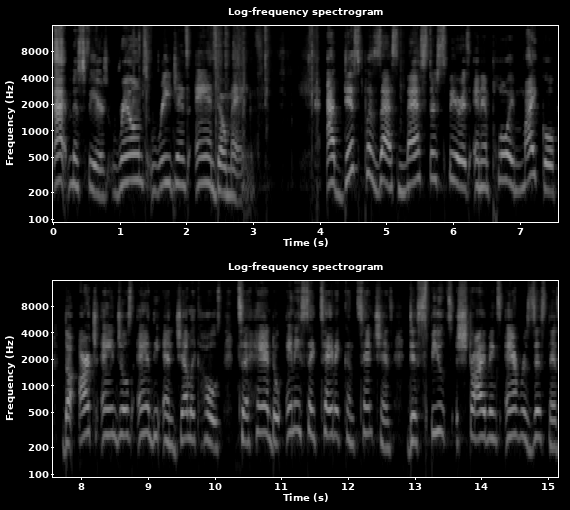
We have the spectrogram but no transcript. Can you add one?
atmospheres, realms, regions, and domains. I dispossess master spirits and employ Michael, the archangels, and the angelic host to handle any satanic contentions, disputes, strivings, and resistance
